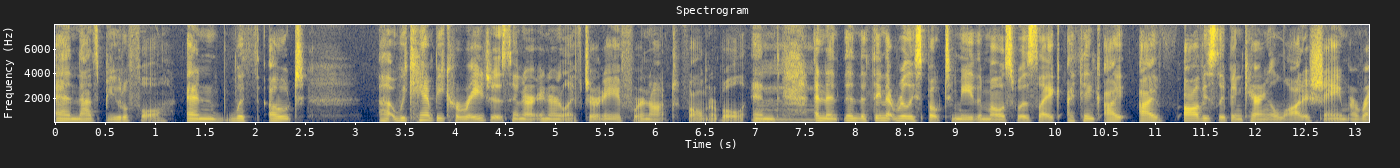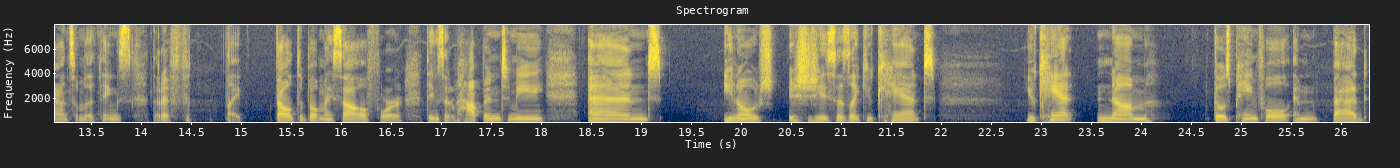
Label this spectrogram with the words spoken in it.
and that's beautiful. And without uh, we can't be courageous in our in our life journey if we're not vulnerable. And and then, then the thing that really spoke to me the most was like I think I I've obviously been carrying a lot of shame around some of the things that I've like felt about myself or things that have happened to me, and you know she, she says like you can't you can't numb those painful and bad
